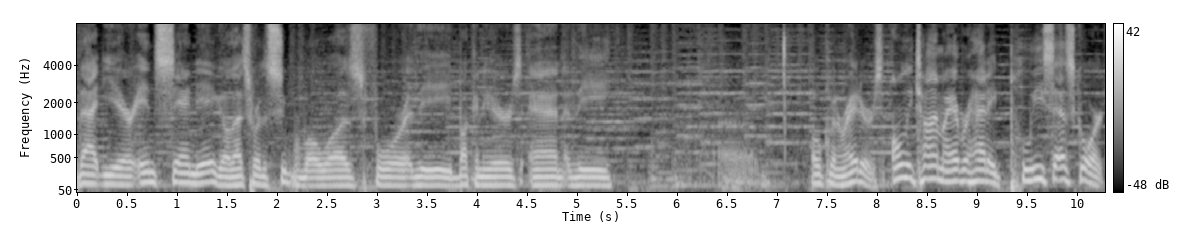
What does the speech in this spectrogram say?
that year in San Diego. That's where the Super Bowl was for the Buccaneers and the uh, Oakland Raiders. Only time I ever had a police escort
